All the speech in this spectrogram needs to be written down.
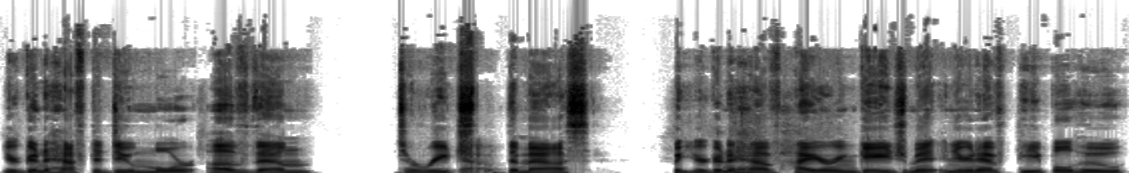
you're going to have to do more of them to reach Yeah. the mass, but you're going to Yeah. have higher engagement and you're going to have people who,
